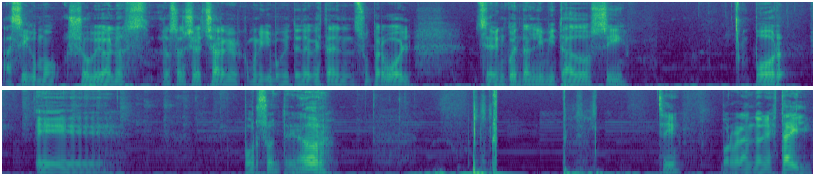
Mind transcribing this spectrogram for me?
Así como yo veo a los Los Angeles Chargers como un equipo que tendría que estar en Super Bowl, se encuentran limitados, sí, por eh, por su entrenador. Sí, por Brandon Staley.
